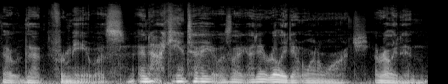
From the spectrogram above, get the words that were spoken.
That, that for me was, and I can't tell you, it was like I didn't really didn't want to watch. I really didn't.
